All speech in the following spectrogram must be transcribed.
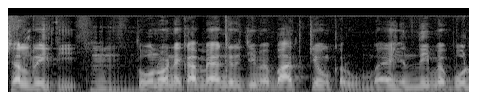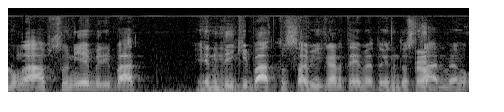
चल रही थी तो उन्होंने कहा मैं अंग्रेज़ी में बात क्यों करूँ? मैं हिंदी में बोलूँगा आप सुनिए मेरी बात। हिंदी की बात तो सभी करते हैं मैं तो हिंदुस्तान में हूँ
